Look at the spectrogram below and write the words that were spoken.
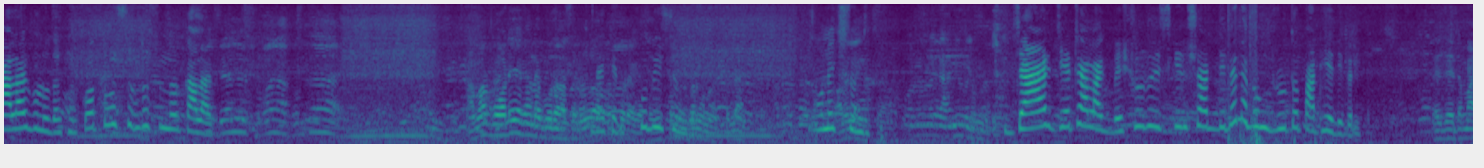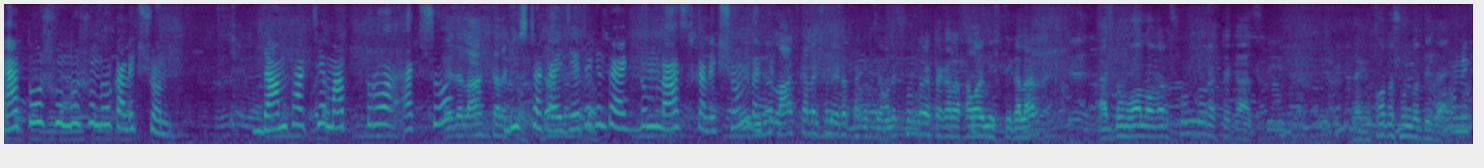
কালারগুলো দেখেন কত সুন্দর সুন্দর কালার। আমার বডি এখানে পুরো আছে দেখেন খুবই সুন্দর? অনেক সুন্দর। যার যেটা লাগবে শুধু স্ক্রিনশট দিবেন এবং দ্রুত পাঠিয়ে দিবেন। এত সুন্দর সুন্দর কালেকশন দাম থাকছে মাত্র একশো বিশ টাকায় যেটা কিন্তু একদম লাস্ট কালেকশন দেখেন। লাস্ট কালেকশন এটা থাকছে। অনেক সুন্দর একটা কালার হাওয়াই মিষ্টি কালার একদম অল ওভার সুন্দর একটা কাজ। দেখেন কত সুন্দর ডিজাইন অনেক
